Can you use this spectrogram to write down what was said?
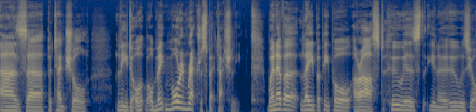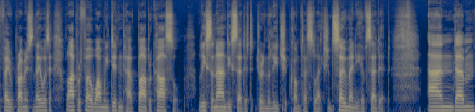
as a potential leader, or, or more in retrospect, actually. Whenever Labour people are asked who is, you know, who was your favourite prime minister, they always say, "Well, I prefer one we didn't have, Barbara Castle." Lisa Nandy said it during the leadership contest election. So many have said it, and um,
